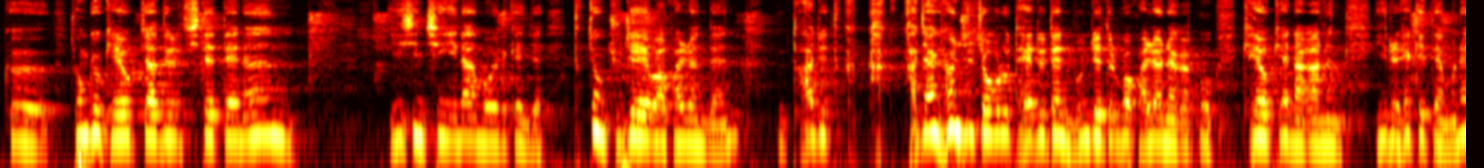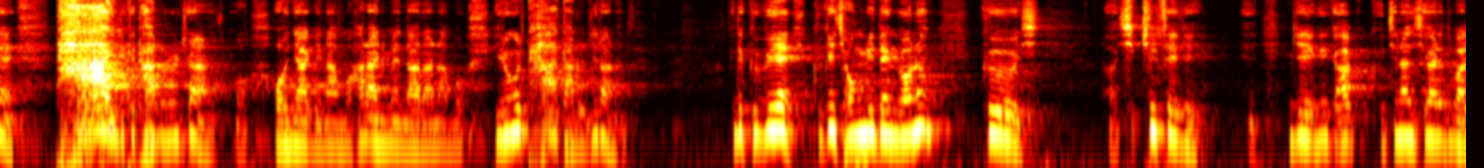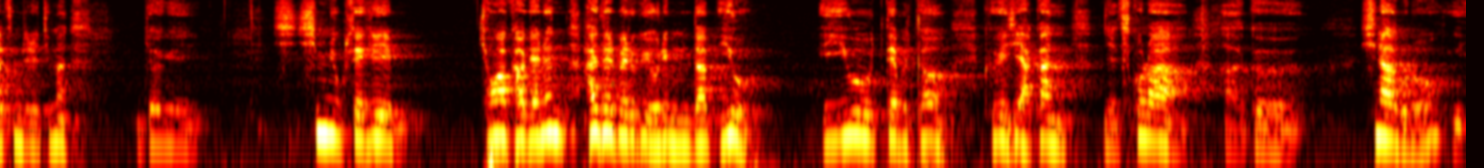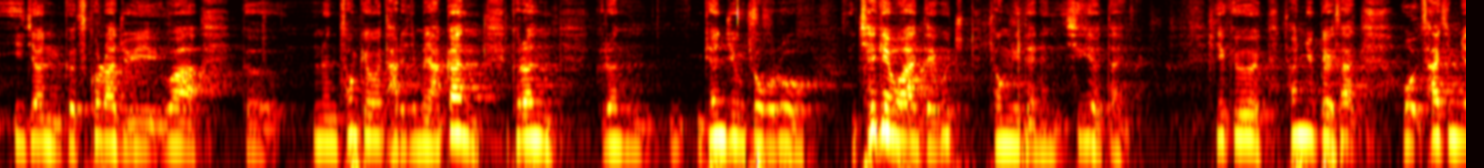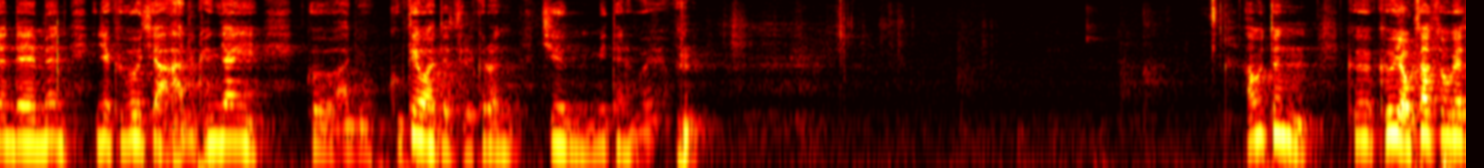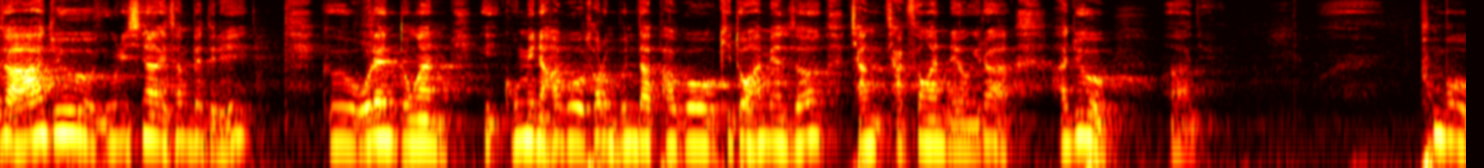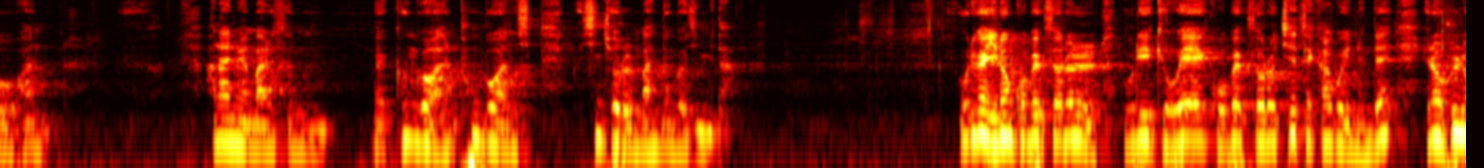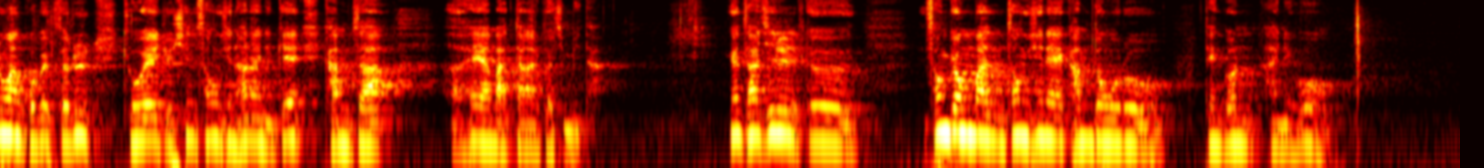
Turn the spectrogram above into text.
그 종교 개혁자들 시대 때는 이신칭이나 뭐 이렇게 이제 특정 주제와 관련된 아주 가장 현실적으로 대두된 문제들과 관련해 갖고 개혁해 나가는 일을 했기 때문에 다 이렇게 다루지 않았어요. 뭐 언약이나 뭐 하나님의 나라나 뭐 이런 걸 다 다루질 않았어요. 근데 그게 그게 정리된 거는 그 17세기 어, 이제 아, 그 지난 시간에도 말씀드렸지만 저기 16세기 정확하게는 하이델베르크 요리문답 이후 이후 때부터 그것이 약간 이제 스콜라 어, 그 신학으로 이전 그 스콜라주의와 그는 성격이 다르지만 약간 그런 그런 변증 쪽으로 체계화되고 정리되는 시기였다 이 말이에요. 이그 1640년대면 이제 그것이 아주 굉장히 그 아주 극대화됐을 그런 즈음이 되는 거예요. 아무튼 그, 그 역사 속에서 아주 우리 신앙의 선배들이 그 오랜 동안 고민하고 서로 문답하고 기도하면서 장, 작성한 내용이라 아주 어, 풍부한 하나님의 말씀에 근거한 풍부한 신초를 만든 것입니다. 우리가 이런 고백서를 우리 교회의 고백서로 채택하고 있는데 이런 훌륭한 고백서를 교회에 주신 성신 하나님께 감사해야 마땅할 것입니다. 이건 사실 그 성경만 성신의 감동으로 된 건 아니고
